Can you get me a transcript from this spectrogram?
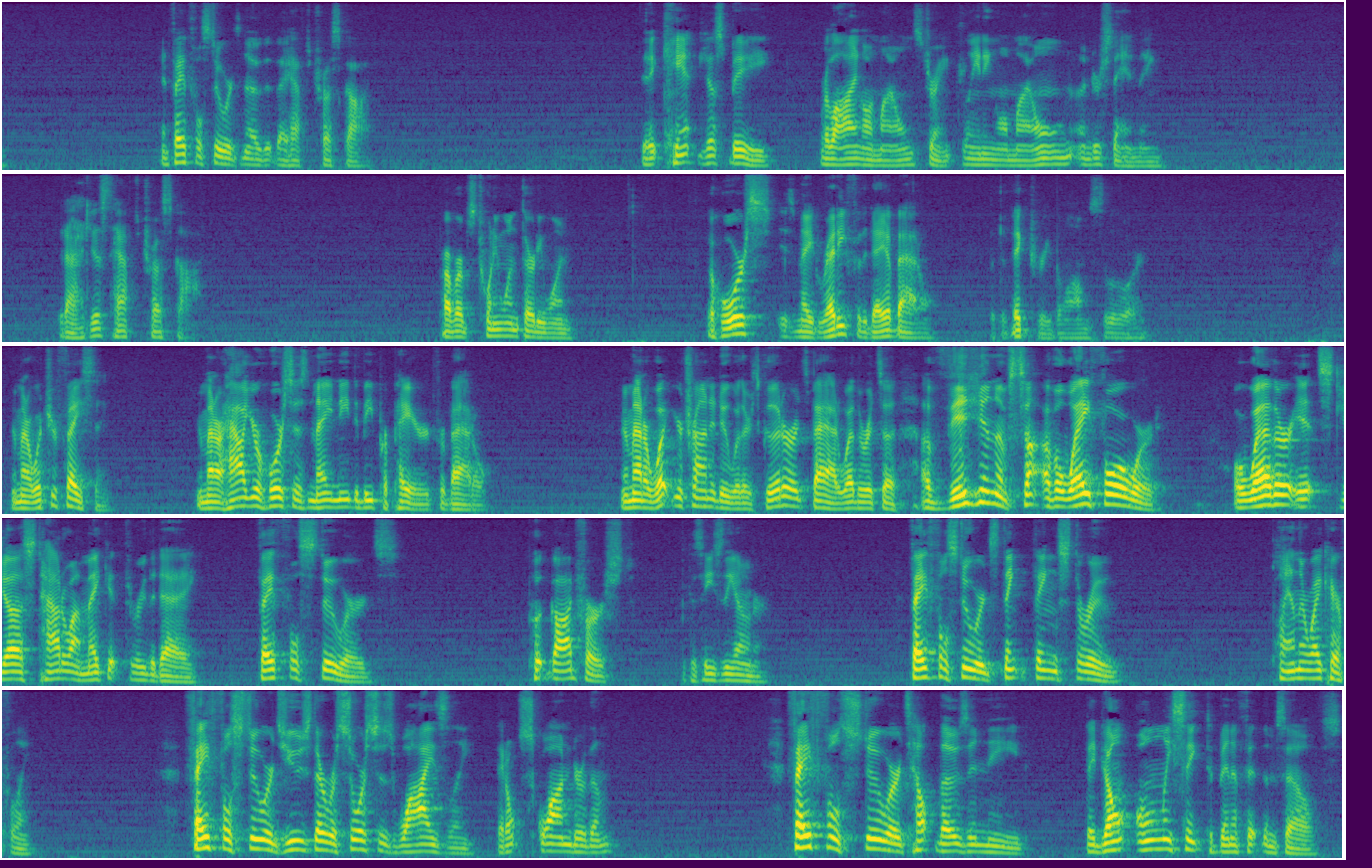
And faithful stewards know that they have to trust God. That it can't just be relying on my own strength, leaning on my own understanding. That I just have to trust God. Proverbs 21:31 The horse is made ready for the day of battle, but the victory belongs to the Lord. No matter what you're facing, no matter how your horses may need to be prepared for battle. No matter what you're trying to do, whether it's good or it's bad, whether it's a, a vision of, some, of a way forward, or whether it's just how do I make it through the day, faithful stewards put God first because He's the owner. Faithful stewards think things through, plan their way carefully. Faithful stewards use their resources wisely. They don't squander them. Faithful stewards help those in need. They don't only seek to benefit themselves.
